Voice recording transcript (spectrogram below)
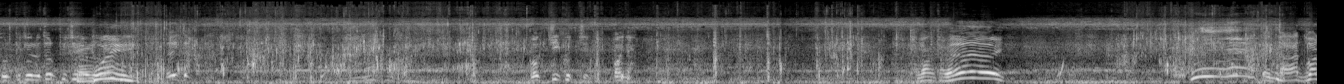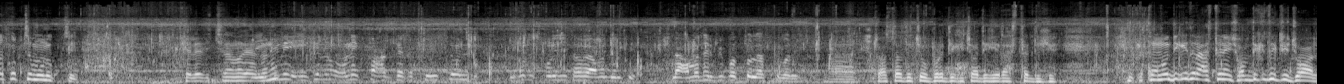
তোর পিছনে তোর পিছনে। ওই ও কি করছে? ওই এই। দাঁত বার করছে মনে হচ্ছে। ফেলে দিচ্ছিল আমাকে এখানে এখানে অনেক পাক দেখাচ্ছে বুঝতে পারলি? এখানে সরে যেতে হবে আমাদেরকে। না আমাদের বিপদ চলে আসতে পারে। রাস্তা হচ্ছে উপরের দিকে চ দিকে রাস্তার দিকে। কোনো দিকে তো রাস্তা নেই সব দিকে দেখছি জল।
